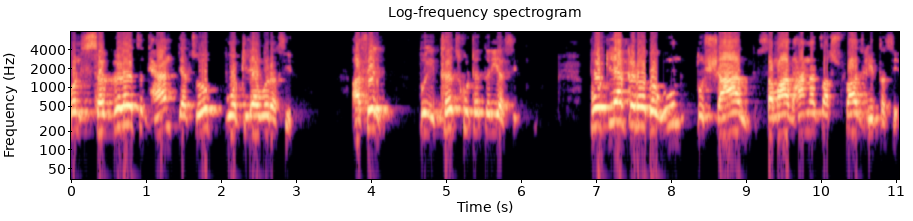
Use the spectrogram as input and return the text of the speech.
पण सगळंच ध्यान त्याचं पोटल्यावर असेल. असेल तो इथंच कुठंतरी असेल. पोटल्याकडं बघून तो शांत समाधानाचा श्वास घेत असेल.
